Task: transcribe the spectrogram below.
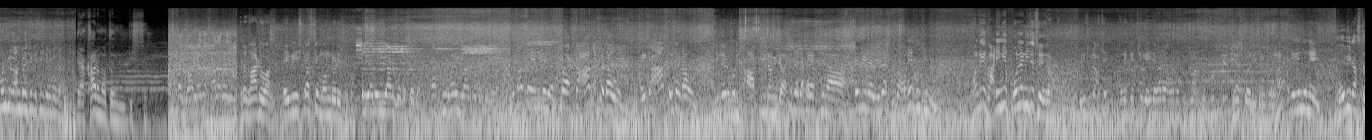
মনে হচ্ছে লন্ডনে চলে জায়গাটা। দেখার মতন দৃশ্য। ওটা গার্ড ওয়াল এই ব্রিজটা আসছে মন্ডরি থেকে। চলে যাবে এয়ারপোর্টে সোজা। একপুর হয়ে এয়ারপোর্টে চলে যাবে। ওটাও তো এদিকে একটা আপ একটা ডাউন এইটা আপ এইটা ডাউন উপর আট কিলোমিটার। এটা দেখা যাচ্ছে না। অনেক উঁচু। ওখান থেকে গাড়ি নিয়ে পড়লে নিচে শেষ পুলিশগুলো আছে আগের দিন ঠিক এই জায়গাটায় আমাদের করে দিয়েছে উপরে হ্যাঁ? আজকে কিন্তু নেই। হেভি রাস্তা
